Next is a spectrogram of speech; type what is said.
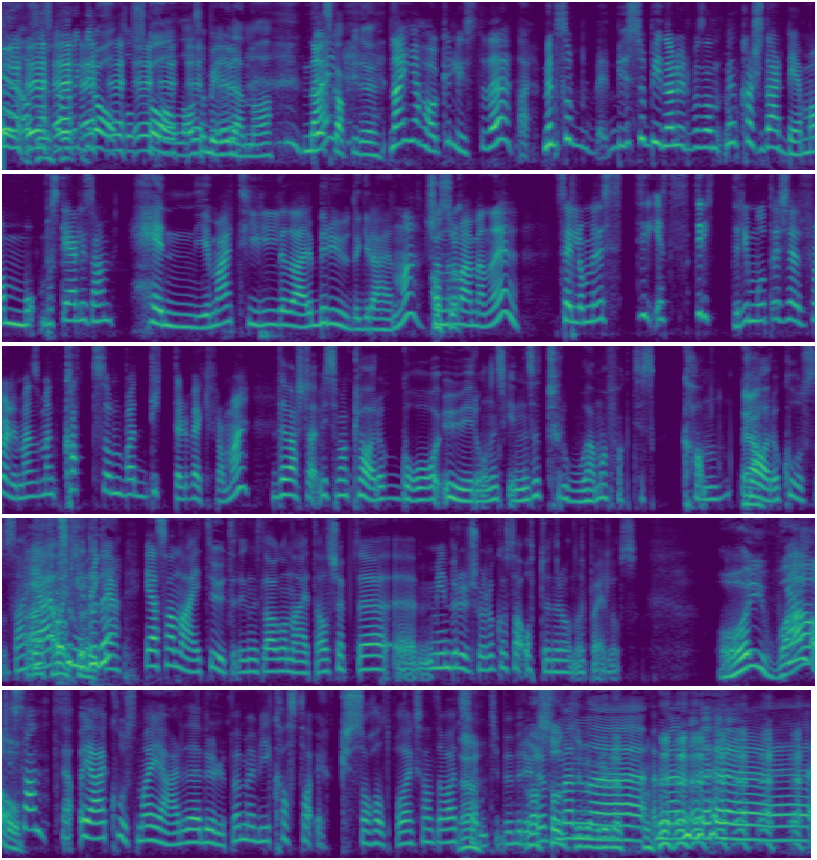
Og så skal du gråte og skåle, og så blir det den og Det skal ikke du. Nei, jeg har ikke lyst til det. Nei. Men så, så begynner jeg å lure på sånn Men kanskje det er det man må Skal jeg liksom hengi meg til det der brudegreiene? Skjønner Altså- du hva jeg mener? Selv om det stri jeg stritter imot. Jeg føler meg som en katt som bare dytter det vekk fra meg. Det verste er Hvis man klarer å gå uironisk inn i det, så tror jeg man faktisk kan Ja. klare å kose seg. Jeg Jeg tror orker det. Jeg sa nei til utdrikningslag og nei til alt. Kjøpte uh, Min brudekjole kosta 800 kroner på Ellos. Oi, Ja, wow! ikke sant? Ja, og jeg koste meg i hjel i det bryllupet, men vi kasta øks og holdt på det. Ikke sant? Det var et Ja. sånn type bryllup. sånn men, type bryllup. eh, men,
